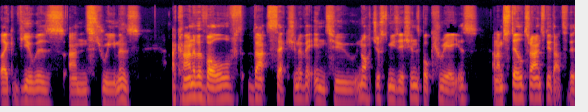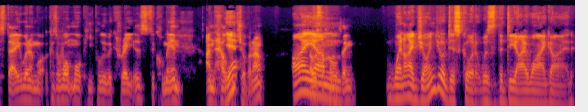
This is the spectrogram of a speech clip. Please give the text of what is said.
like viewers and streamers I kind of evolved that section of it into not just musicians but creators, and I'm still trying to do that to this day. When I'm because I want more people who are creators to come in and help yeah. each other out. I um when I joined your Discord, it was the DIY guide.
